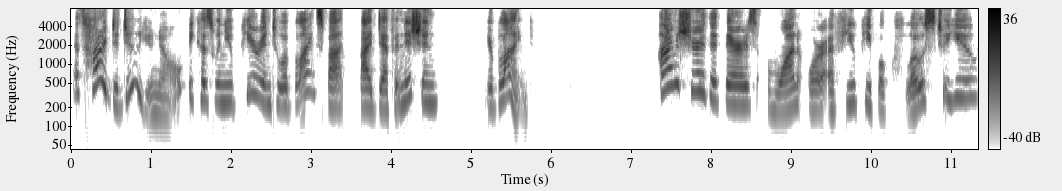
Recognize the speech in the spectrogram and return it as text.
That's hard to do, you know, because when you peer into a blind spot, by definition, you're blind. I'm sure that there's one or a few people close to you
